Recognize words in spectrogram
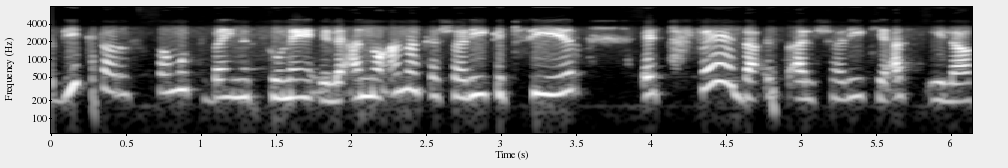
بيكتر الصمت بين الثنائي لأنه أنا كشريك بصير اتفادى أسأل شريكي أسئلة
